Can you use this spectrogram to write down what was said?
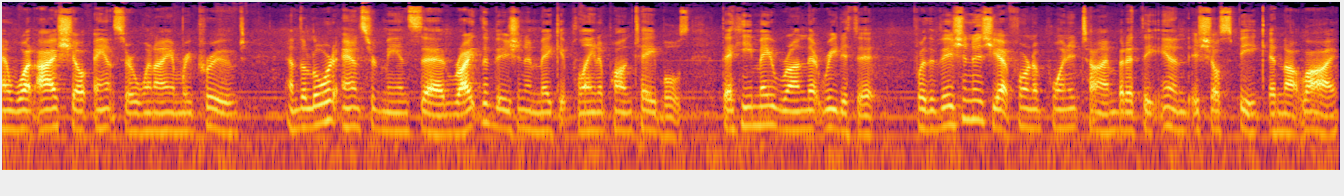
and what I shall answer when I am reproved. And the Lord answered me and said, Write the vision and make it plain upon tables, that he may run that readeth it. For the vision is yet for an appointed time, but at the end it shall speak and not lie.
